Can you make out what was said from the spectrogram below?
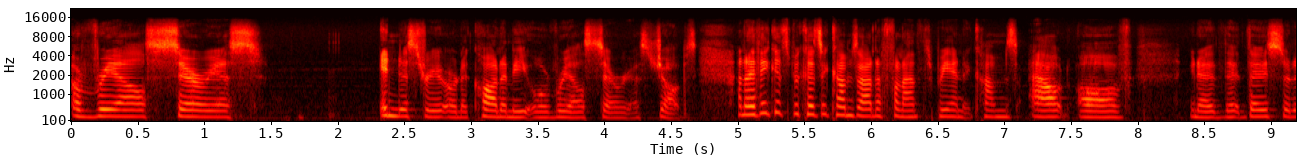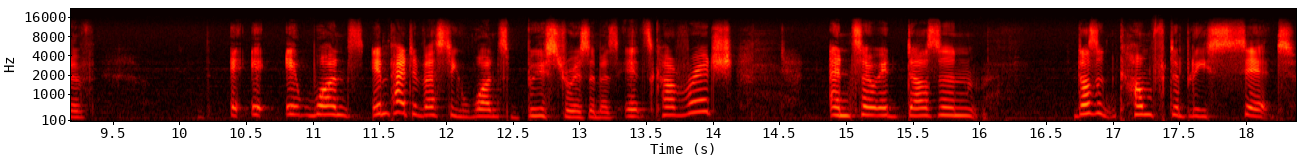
a real serious industry or an economy or real serious jobs. And I think it's because it comes out of philanthropy and it comes out of, you know, the, those sort of it, it, wants impact investing wants boosterism as its coverage, and so it doesn't doesn't comfortably sit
